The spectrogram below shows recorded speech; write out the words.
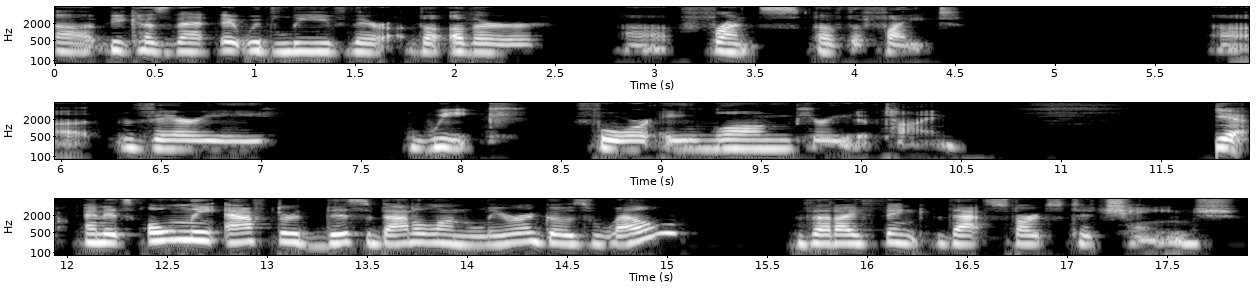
uh, because that it would leave their the other uh, fronts of the fight uh, very weak for a long period of time. Yeah. And it's only after this battle on Leera goes well that I think that starts to change.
